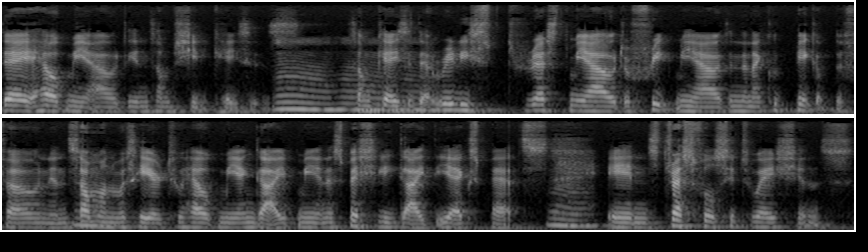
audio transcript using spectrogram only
they helped me out in some shitty cases. Mm-hmm. Some cases that really stressed me out or freaked me out. And then I could pick up the phone and someone mm. was here to help me and guide me, and especially guide the expats mm. in stressful situations.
